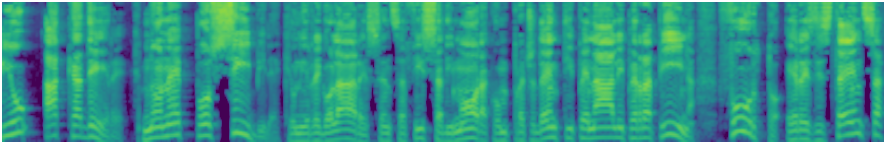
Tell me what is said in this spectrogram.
più accadere. Non è possibile che un irregolare senza fissa dimora con precedenti penali per rapina, furto e resistenza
